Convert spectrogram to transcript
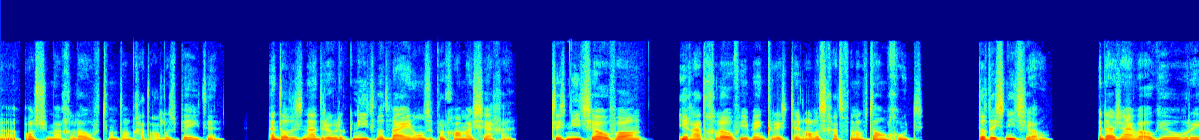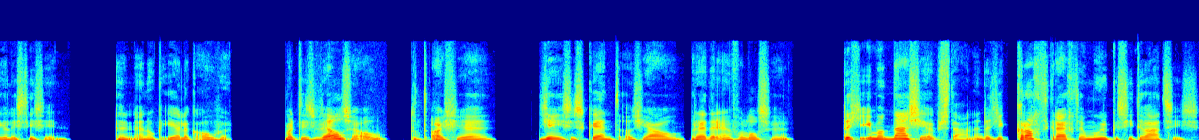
uh, als je maar gelooft, want dan gaat alles beter. En dat is nadrukkelijk niet wat wij in onze programma's zeggen. Het is niet zo van, je gaat geloven, je bent christen en alles gaat vanaf dan goed. Dat is niet zo. En daar zijn we ook heel realistisch in. En, en ook eerlijk over. Maar het is wel zo dat als je Jezus kent als jouw redder en verlosser, dat je iemand naast je hebt staan en dat je kracht krijgt in moeilijke situaties.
